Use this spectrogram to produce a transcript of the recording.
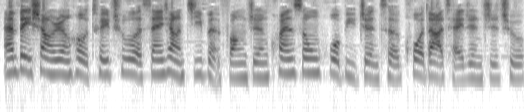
安倍上任后推出了三项基本方针：宽松货币政策、扩大财政支出，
